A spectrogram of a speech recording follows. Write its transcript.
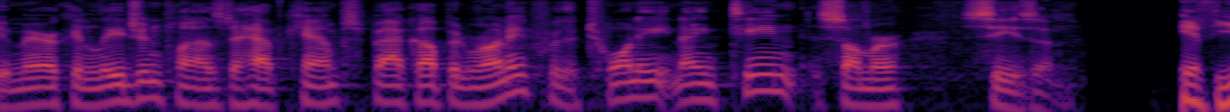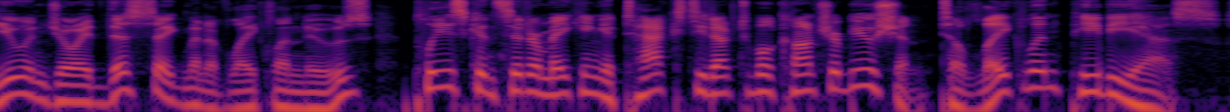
The American Legion plans to have camps back up and running for the 2019 summer season. If you enjoyed this segment of Lakeland News, please consider making a tax-deductible contribution to Lakeland PBS.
